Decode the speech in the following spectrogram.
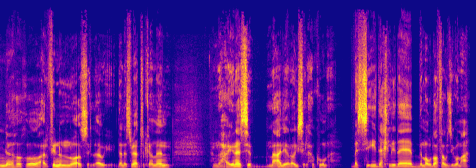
لا هو هو عارفين إنه واصل قوي ده أنا سمعت كمان إنه هيناسب معالي رئيس الحكومة. بس إيه دخل ده بموضوع فوزي جمعة؟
